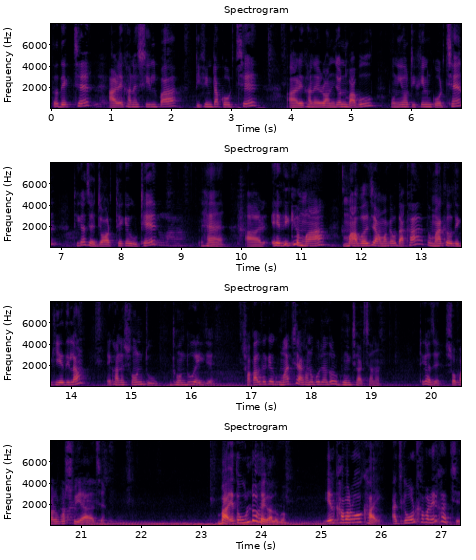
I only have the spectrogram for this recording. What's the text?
তো দেখছে, আর এখানে শিল্পা টিফিনটা করছে, আর এখানে রঞ্জন বাবু, উনিও টিফিন করছেন, ঠিক আছে? জ্বর থেকে উঠে হ্যাঁ আর এদিকে মা মা বলছে, আমাকেও দেখা তো মাকেও দেখিয়ে দিলাম। এখানে সন্টু, ধন্দু এই যে সকাল থেকে ঘুমাচ্ছে, এখনও পর্যন্ত ওর ঘুম ছাড়ছে না। ঠিক আছে? সোফার উপর শুয়ে আছে। বা, এ তো উল্টো হয়ে গেল গো। এর খাবার ও খায়। আজকে ওর খাবার এ খাচ্ছে।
